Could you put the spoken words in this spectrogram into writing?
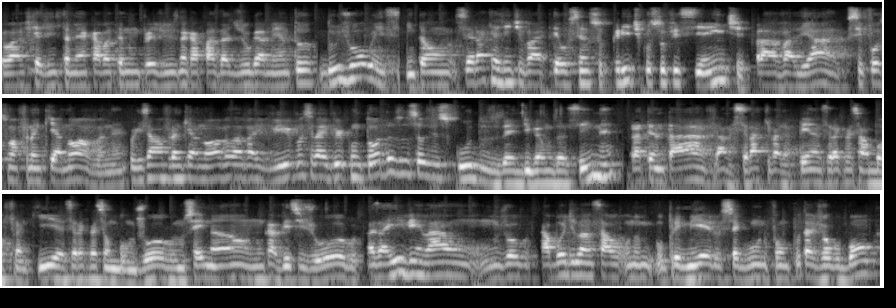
Eu acho que a gente também acaba tendo um prejuízo na capacidade de julgamento do jogo em si. Então, será que a gente vai ter o senso crítico suficiente para avaliar se fosse uma franquia nova, né? Porque se é uma franquia nova, ela vai vir, você vai vir com todos os seus escudos, né, digamos assim, né? Para tentar, ah, mas será que vale a pena? Será que vai ser uma boa franquia? Será que vai ser um bom jogo? Não sei não, nunca vi esse jogo. Mas aí vem lá um, um jogo, acabou de lançar o, o, primeiro, o segundo, foi um puta jogo bom,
